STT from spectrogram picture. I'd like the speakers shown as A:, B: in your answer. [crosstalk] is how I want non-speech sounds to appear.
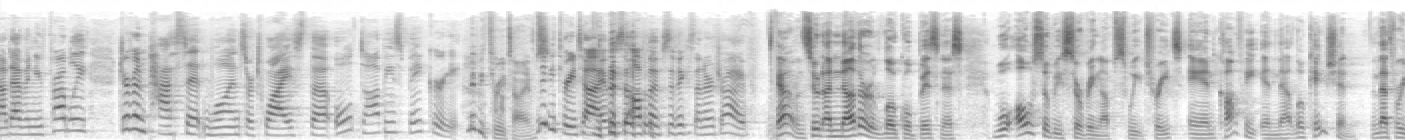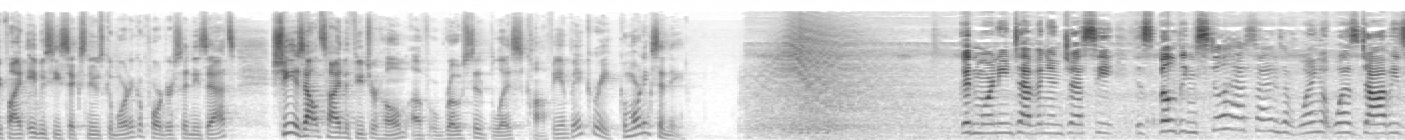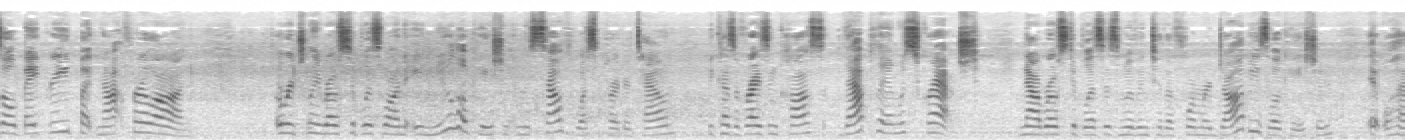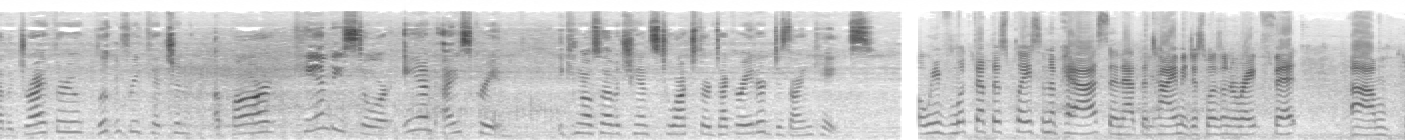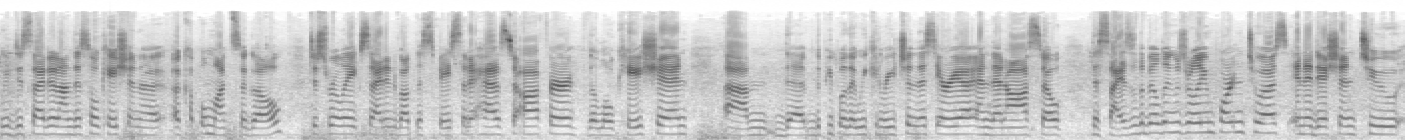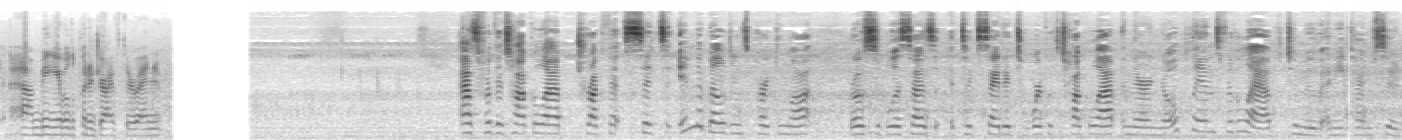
A: Now, Devin, you've probably driven past it once or twice, the old Daube's Bakery.
B: Maybe three times.
A: Maybe three times [laughs] off of Civic Center Drive.
B: Yeah, and soon another local business will also be serving up sweet treats and coffee in that location. And that's where we find ABC 6 News Good Morning reporter Sydney Zatz. She is outside the future home of Roasted Bliss Coffee and Bakery. Good morning, Sydney.
C: Good morning, Devin and Jesse. This building still has signs of when it was Daube's old bakery, but not for long. Originally, Roasted Bliss wanted a new location in the southwest part of town. Because of rising costs, that plan was scratched. Now, Roasted Bliss is moving to the former Daube's location. It will have a drive through, gluten free kitchen, a bar, candy store, and ice cream. You can also have a chance to watch their decorator design cakes.
D: We've looked at this place in the past, and at the time it just wasn't a right fit. Um, we decided on this location a, a, couple months ago. Just really excited about the space that it has to offer, the location, um, the, the people that we can reach in this area, and then also the size of the building was really important to us, in addition to um, being able to put a drive-through in.
C: As for the Taco Lab truck that sits in the building's parking lot, Roasted Bliss says it's excited to work with Taco Lab and there are no plans for the lab to move anytime soon.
